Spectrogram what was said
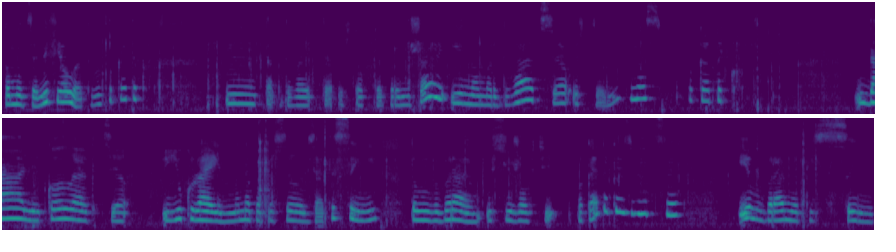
тому це не фіолетовий пакетик. Так, давайте ось так перемішаю. І номер 2 це ось цей у нас пакетик. Далі колекція Ukraine. Мене попросили взяти синій, тому вибираємо усі жовті пакетики звідси і вибираємо якийсь синій.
